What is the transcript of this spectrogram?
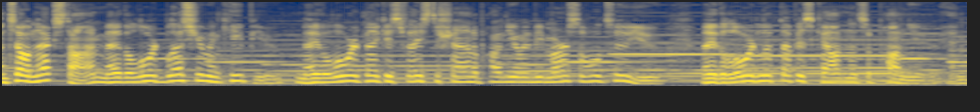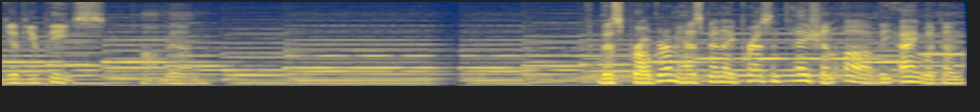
Until next time, may the Lord bless you and keep you. May the Lord make his face to shine upon you and be merciful to you. May the Lord lift up his countenance upon you and give you peace. Amen. This program has been a presentation of the Anglican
